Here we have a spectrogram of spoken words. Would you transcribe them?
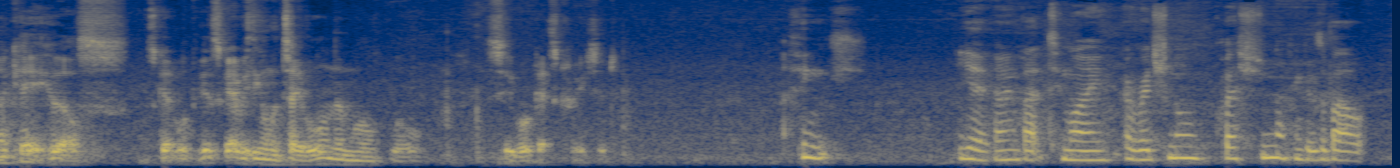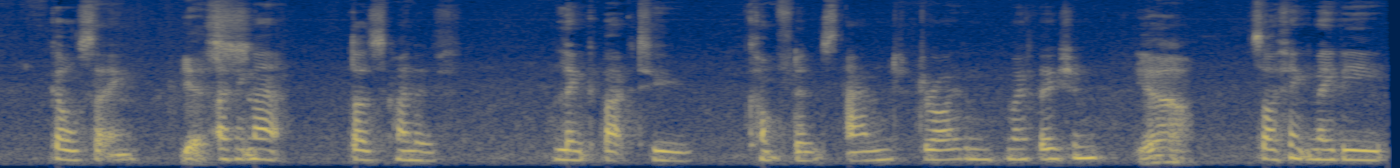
Okay, who else? Let's get let's get everything on the table and then we'll we'll see what gets created. I think, yeah, going back to my original question, I think it was about goal setting. Yes. I think that does kind of link back to confidence and drive and motivation. Yeah. So I think maybe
